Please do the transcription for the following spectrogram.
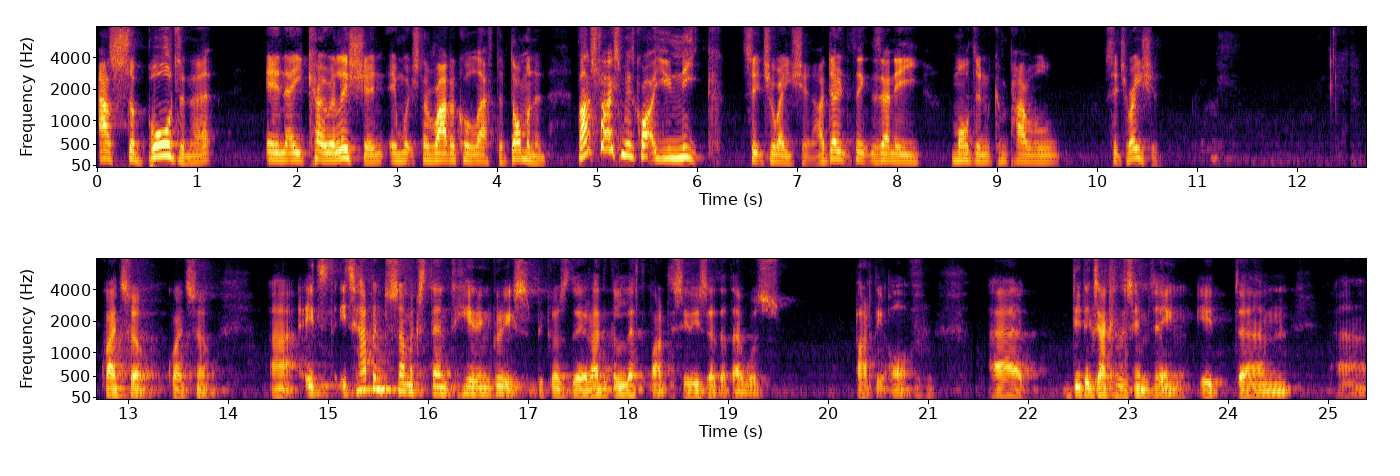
as subordinate in a coalition in which the radical left are dominant. That strikes me as quite a unique situation. I don't think there's any modern comparable situation. Quite so, quite so. Uh, it's it's happened to some extent here in Greece because the radical left party Syriza that I was party of mm-hmm. uh, did exactly the same thing. It um, uh,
